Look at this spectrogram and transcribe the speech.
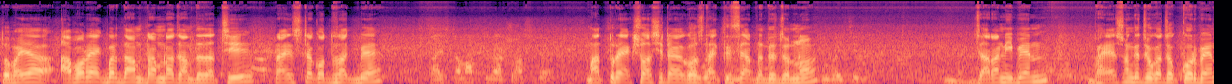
তো ভাইয়া আবারও একবার দামটা আমরা জানতে যাচ্ছি। প্রাইসটা কত থাকবে? মাত্র একশো আশি টাকা। গজ থাকতেছে আপনাদের জন্য। যারা নেবেন, ভাইয়ের সঙ্গে যোগাযোগ করবেন।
